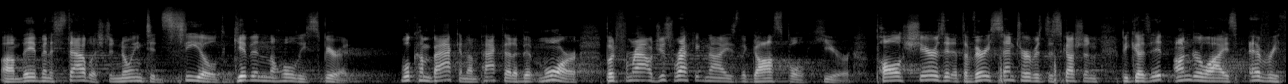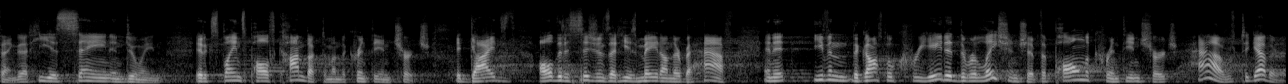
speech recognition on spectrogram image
um, they have been established, anointed, sealed, given the Holy Spirit. We'll come back and unpack that a bit more, but for now, just recognize the gospel here. Paul shares it at the very center of his discussion because it underlies everything that he is saying and doing. It explains Paul's conduct among the Corinthian church, it guides all the decisions that he has made on their behalf, and it even the gospel created the relationship that Paul and the Corinthian church have together.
